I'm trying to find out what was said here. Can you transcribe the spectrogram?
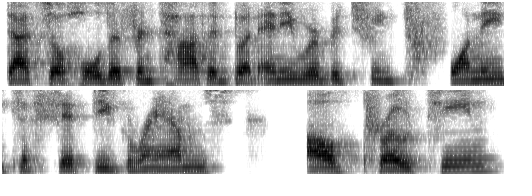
that's a whole different topic, but anywhere between 20 to 50 grams of protein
